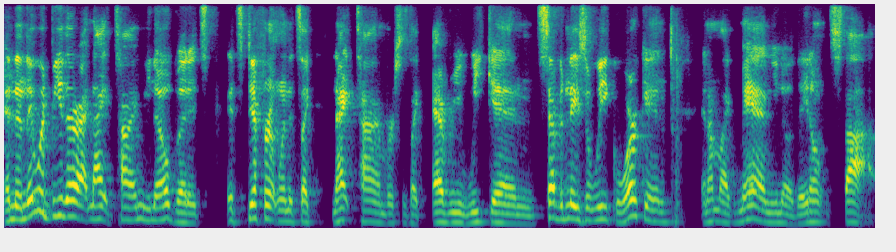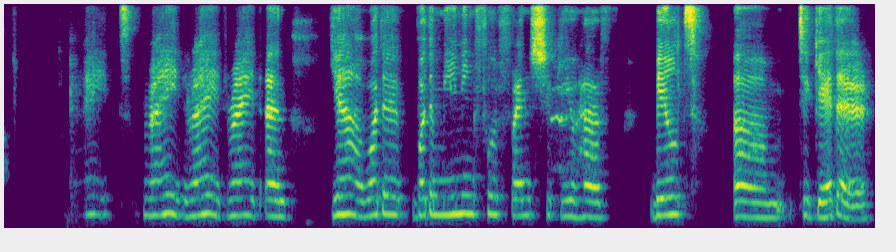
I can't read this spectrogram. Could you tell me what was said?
and then they would be there at nighttime, you know. But it's it's different when it's like nighttime versus like every weekend, seven days a week working. And I'm like, man, you know, they don't stop. Right, right, right, right. And yeah, what a what a meaningful friendship you have built um, together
